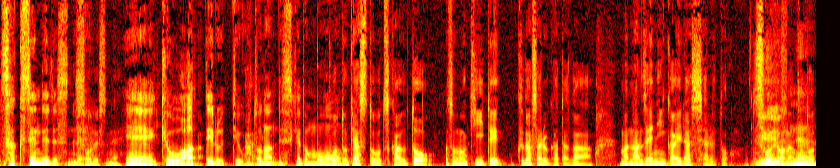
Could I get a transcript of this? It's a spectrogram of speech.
作戦でですれねそうですね。えー今日は合ってるっていうことなんですけども、ポッドキャストを使うとその聞いてくださる方が、まあ、何千人かいらっしゃるというようなこ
